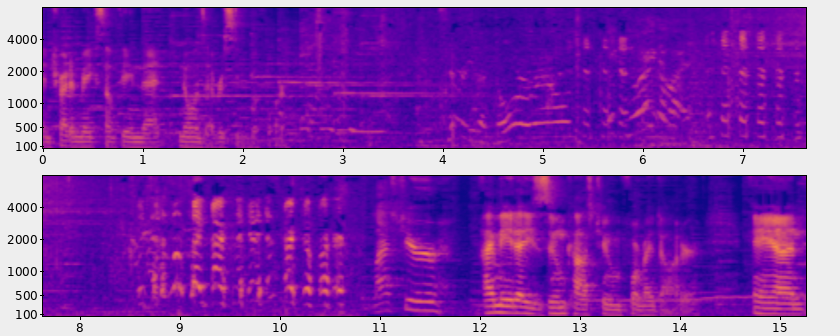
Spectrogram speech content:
and try to make something that no one's ever seen before. Carrying a door around? It does look like our, it is our door. Last year, I made a Zoom costume for my daughter, and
